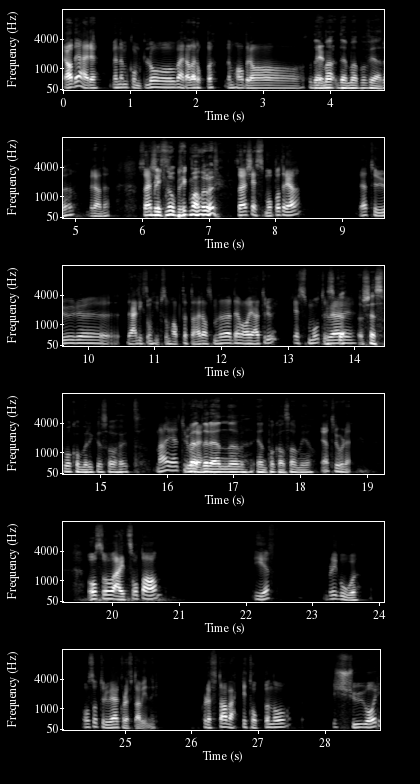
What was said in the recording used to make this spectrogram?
ja, det er det. Men de kommer til å være der oppe. De har bra Så dem er, dem er på fjerde. bredde. Så Det blir ikke noe opprykk, med andre ord. Så er Skedsmo på trea. Jeg tror eh, Det er liksom hipp som happ, dette her, altså, men det, det er hva jeg tror. Skedsmo tror jeg Skedsmo kommer ikke så høyt. Nei, jeg tror det. Vedder en, eh, en på kassa mi, ja. Jeg tror det. Og så Eidsvoll på annen. IF blir gode. Og så tror jeg Kløfta vinner. Kløfta har vært i toppen nå i sju år.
